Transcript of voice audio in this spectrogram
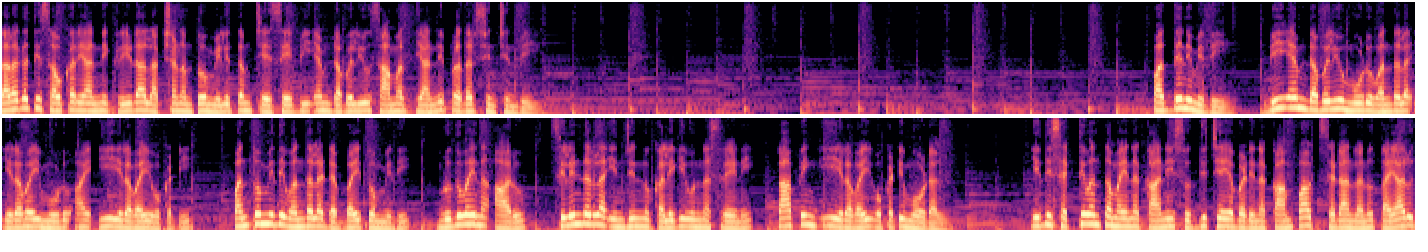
తరగతి సౌకర్యాన్ని క్రీడా లక్షణంతో మిళితం చేసే బీఎండబ్ల్యూ సామర్థ్యాన్ని ప్రదర్శించింది. పద్దెనిమిది. బిఎండబ్ల్యూ మూడు వందల ఇరవై మూడు ఐఈ ఇరవై ఒకటి పంతొమ్మిది వందల డెబ్బై తొమ్మిది మృదువైన ఆరు సిలిండర్ల ఇంజిన్ను కలిగి ఉన్న శ్రేణి టాపింగ్ ఈ ఇరవై ఒకటి మోడల్. ఇది శక్తివంతమైన కానీ శుద్ధి చేయబడిన కాంపాక్ట్ సెడాన్లను తయారు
